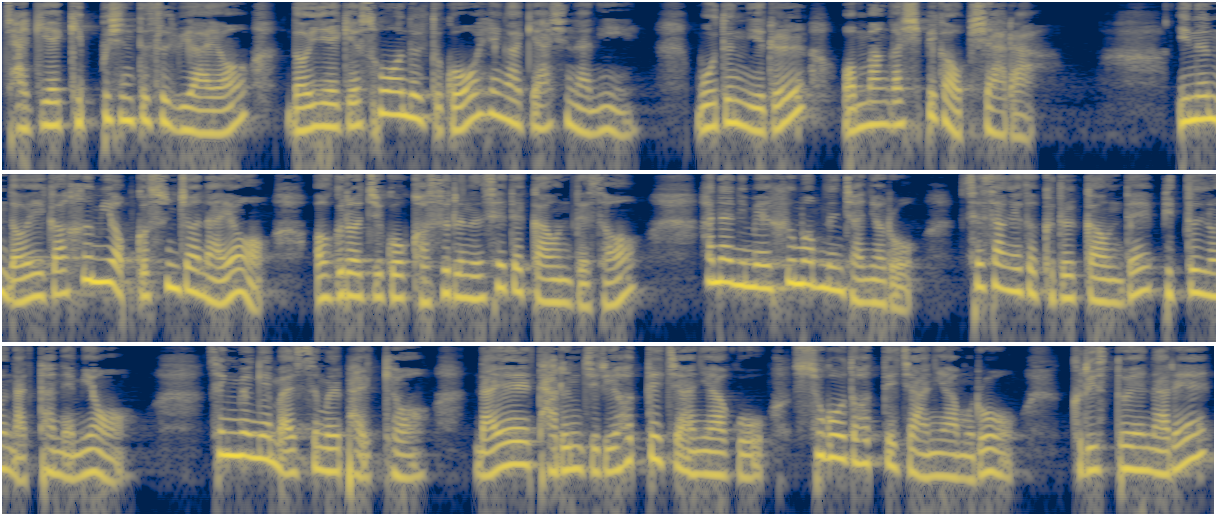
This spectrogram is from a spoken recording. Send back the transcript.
자기의 기쁘신 뜻을 위하여 너희에게 소원을 두고 행하게 하시나니 모든 일을 원망과 시비가 없이 하라. 이는 너희가 흠이 없고 순전하여 어그러지고 거스르는 세대 가운데서 하나님의 흠 없는 자녀로 세상에서 그들 가운데 빛들로 나타내며 생명의 말씀을 밝혀 나의 다름질이 헛되지 아니하고 수고도 헛되지 아니하므로 그리스도의 날에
